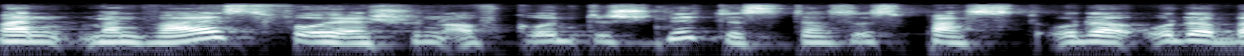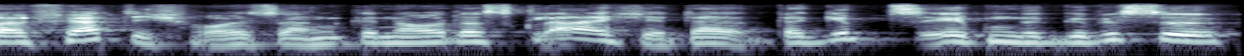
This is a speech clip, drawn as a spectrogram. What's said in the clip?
man, man weiß vorher schon aufgrund des Schnittes, dass es passt. Oder, oder bei Fertighäusern genau das Gleiche. Da, da gibt es eben eine gewisse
